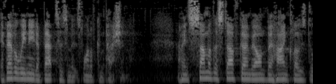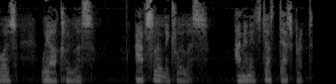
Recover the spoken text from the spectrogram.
If ever we need a baptism, it's one of compassion. I mean, some of the stuff going on behind closed doors, we are clueless. Absolutely clueless. I mean, it's just desperate.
